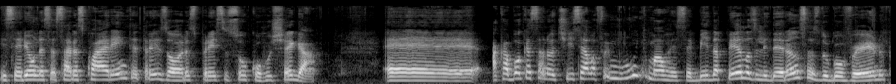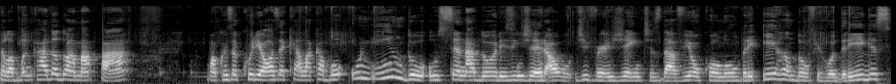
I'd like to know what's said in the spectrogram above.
e seriam necessárias 43 horas para esse socorro chegar. É, acabou que essa notícia ela foi muito mal recebida pelas lideranças do governo, pela bancada do Amapá. Uma coisa curiosa é que ela acabou unindo os senadores em geral divergentes Davi Alcolumbre e Randolph Rodrigues.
